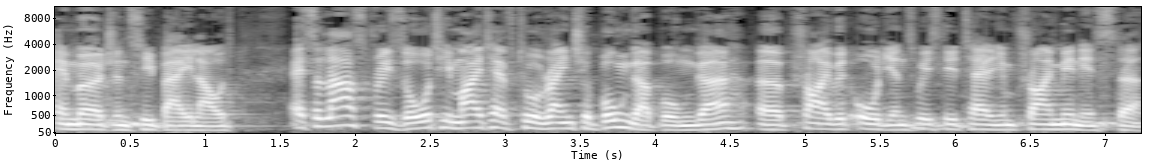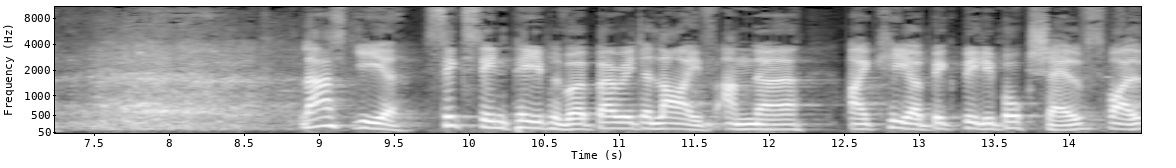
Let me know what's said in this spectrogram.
emergency bailout. As a last resort, he might have to arrange a bunga bunga, a private audience with the Italian Prime Minister. Last year, 16 people were buried alive under IKEA Big Billy bookshelves while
